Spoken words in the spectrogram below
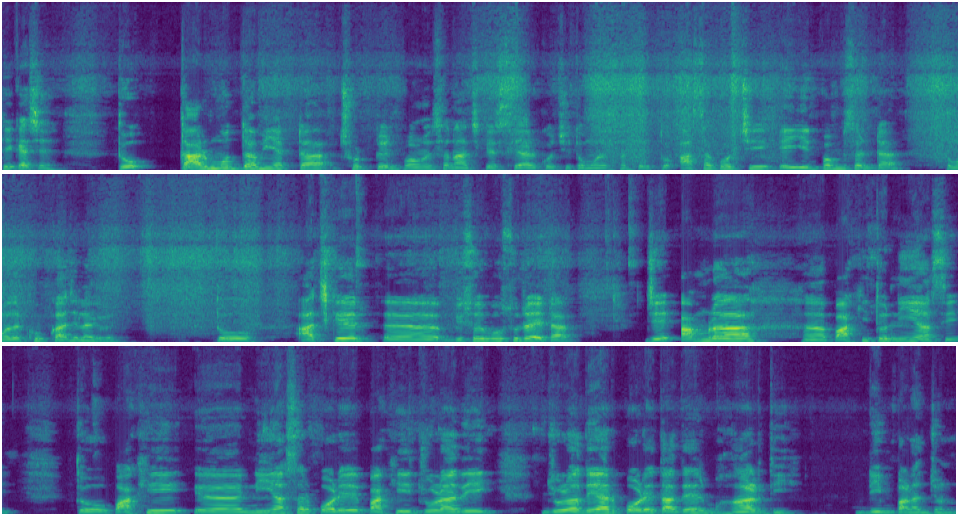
ঠিক আছে? তো তার মধ্যে আমি একটা ছোট্ট ইনফরমেশান আজকে শেয়ার করছি তোমাদের সাথে। তো আশা করছি এই ইনফরমেশানটা তোমাদের খুব কাজে লাগবে। তো আজকের বিষয়বস্তুটা এটা যে আমরা পাখি তো নিয়ে আসি। তো পাখি নিয়ে আসার পরে পাখি জোড়া দিই। জোড়া দেওয়ার পরে তাদের ভাঁড় দিই ডিম পাড়ার জন্য।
